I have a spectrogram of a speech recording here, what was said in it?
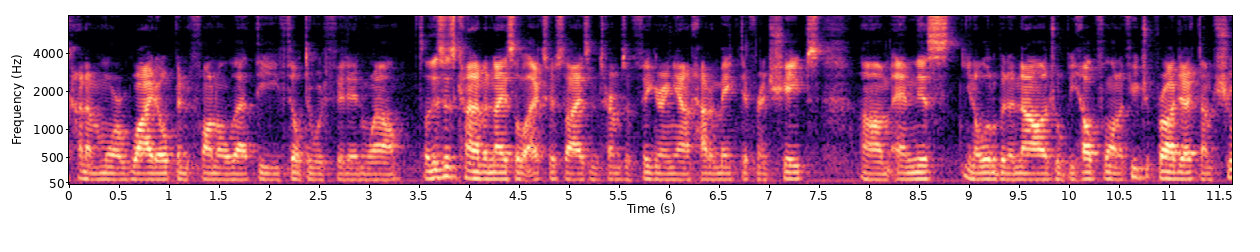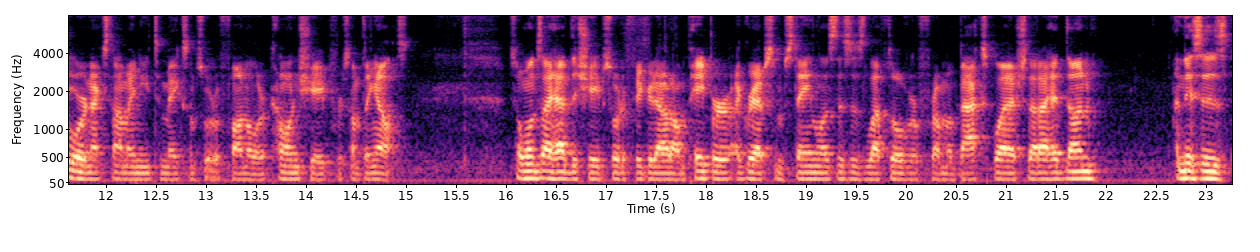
kind of more wide open funnel that the filter would fit in well. So this is kind of a nice little exercise in terms of figuring out how to make different shapes. Um, and this, you know, a little bit of knowledge will be helpful on a future project, I'm sure, next time I need to make some sort of funnel or cone shape for something else. So once I had the shape sort of figured out on paper, I grabbed some stainless. This is left over from a backsplash that I had done. And this is,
